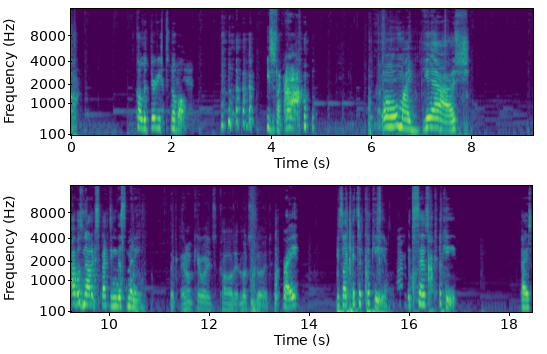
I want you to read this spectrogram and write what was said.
It's called a dirty that. snowball. Yes, I did. He's just like, ah. Oh my gosh. I was not expecting this many, Like, I don't care what it's called. It looks good. right? He's like, it's a cookie. It says cookie. Guys,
